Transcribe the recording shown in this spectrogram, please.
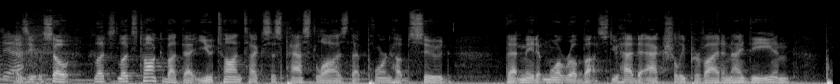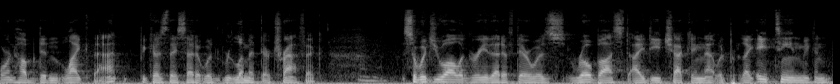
Yeah. As you, so let's let's talk about that. Utah and Texas passed laws that Pornhub sued that made it more robust. You had to actually provide an ID, and Pornhub didn't like that because they said it would limit their traffic. Mm-hmm. So would you all agree that if there was robust ID checking, that would like 18, we can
